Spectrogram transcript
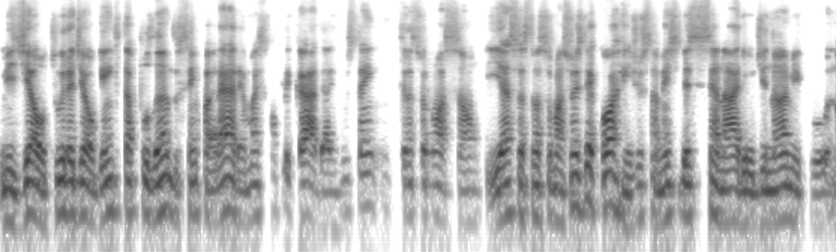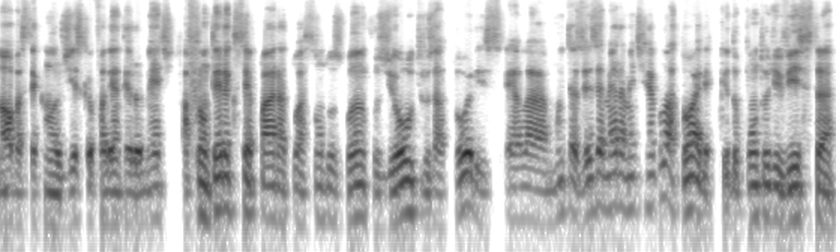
medir a altura de alguém que está pulando sem parar, é mais complicado. A indústria está em transformação e essas transformações decorrem justamente desse cenário dinâmico, novas tecnologias que eu falei anteriormente. A fronteira que separa a atuação dos bancos de outros atores, ela ela muitas vezes é meramente regulatória, porque do ponto de vista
